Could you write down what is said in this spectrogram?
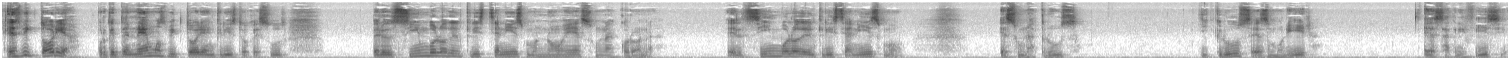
Es victoria, porque tenemos victoria en Cristo Jesús. Pero el símbolo del cristianismo no es una corona. El símbolo del cristianismo es una cruz. Y cruz es morir, es sacrificio.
